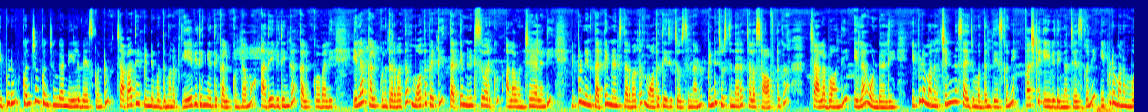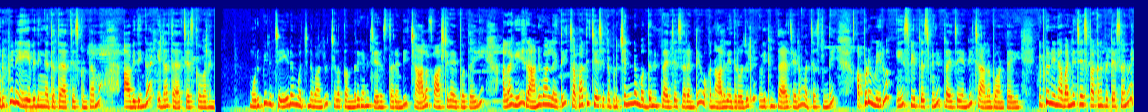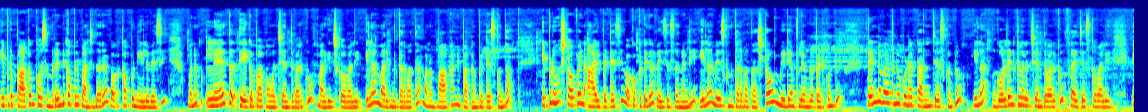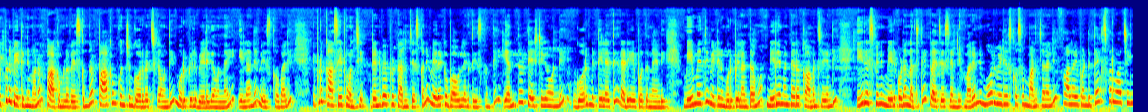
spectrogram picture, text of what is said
ఇప్పుడు కొంచెం కొంచెంగా నీళ్ళు వేసుకుంటూ చపాతీ పిండి ముద్ద మనం ఏ విధంగా అయితే కలుపుకుంటామో అదే విధంగా కలుపుకోవాలి. ఇలా కలుపుకున్న తర్వాత మూత పెట్టి థర్టీ మినిట్స్ వరకు అలా ఉంచేయాలండి. ఇప్పుడు నేను థర్టీ మినిట్స్ తర్వాత మూత తీసి చూస్తున్నాను. పిండి చూస్తున్నారా? చాలా సాఫ్ట్గా చాలా బాగుంది. ఇలా ఉండాలి. ఇప్పుడు మనం చిన్న సైజు ముద్దను తీసుకొని ఫస్ట్ ఈ విధంగా చేసుకొని ఇప్పుడు మనం మురిపిలు ఏ విధంగా అయితే తయారు చేసుకుంటామో ఆ విధంగా ఇలా తయారు చేసుకోవాలండి. మురిపిలు చేయడం వచ్చిన వాళ్ళు చాలా తొందరగానే చేసేస్తారండి. చాలా ఫాస్ట్గా అయిపోతాయి. అలాగే రాని వాళ్ళు అయితే చపాతీ చేసేటప్పుడు చిన్న ముద్దని ట్రై చేశారంటే ఒక నాలుగైదు రోజులు వీటిని తయారు చేయడం వచ్చేస్తుంది. అప్పుడు మీరు ఈ స్వీట్ రెసిపీని ట్రై చేయండి. చాలా బాగుంటాయి. ఇప్పుడు నేను అవన్నీ చేసి పక్కన పెట్టేశాను. ఇప్పుడు పాకం కోసం రెండు కప్పులు పంచదార ఒక కప్పు నీళ్ళు వేసి మనం లేత తీగ పాకం వచ్చేంత వరకు మరిగించుకోవాలి. ఇలా మరిగిన తర్వాత మనం పాకాన్ని పక్కన పెట్టేసుకుందాం. ఇప్పుడు స్టవ్ పైన ఆయిల్ పెట్టేసి ఒక్కొక్కటిగా వేసేసానండి. ఇలా వేసుకున్న తర్వాత స్టవ్ మీడియం ఫ్లేమ్లో పెట్టుకుంటూ రెండు వైపులు కూడా టర్న్ చేసుకుంటూ ఇలా గోల్డెన్ కలర్ వచ్చేంత వరకు ఫ్రై చేసుకోవాలి. ఇప్పుడు వీటిని మనం పాకంలో వేసుకుందాం. పాకం కొంచెం గోరువెచ్చగా ఉంది మురిపీలు వేడిగా ఉన్నాయి ఇలానే వేసుకోవాలి. ఇప్పుడు కాసేపు ఉంచి రెండు వైపులు టర్న్ చేసుకొని వేరొక బౌల్లోకి తీసుకుంటే ఎంతో టేస్టీగా ఉండి గోరు మిట్టీలు అయితే రెడీ అయిపోతున్నాయండి. మేమైతే వీటిని మురిపీలు అంటాము. మీరేమంటారో కామెంట్ చేయండి. ఈ రెసిపీని మీరు కూడా నచ్చితే ట్రై చేసేయండి. మరిన్ని మోర్ వీడియోస్ కోసం మన ఛానల్ని ఫాలో అయిపోండి. Thanks for watching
